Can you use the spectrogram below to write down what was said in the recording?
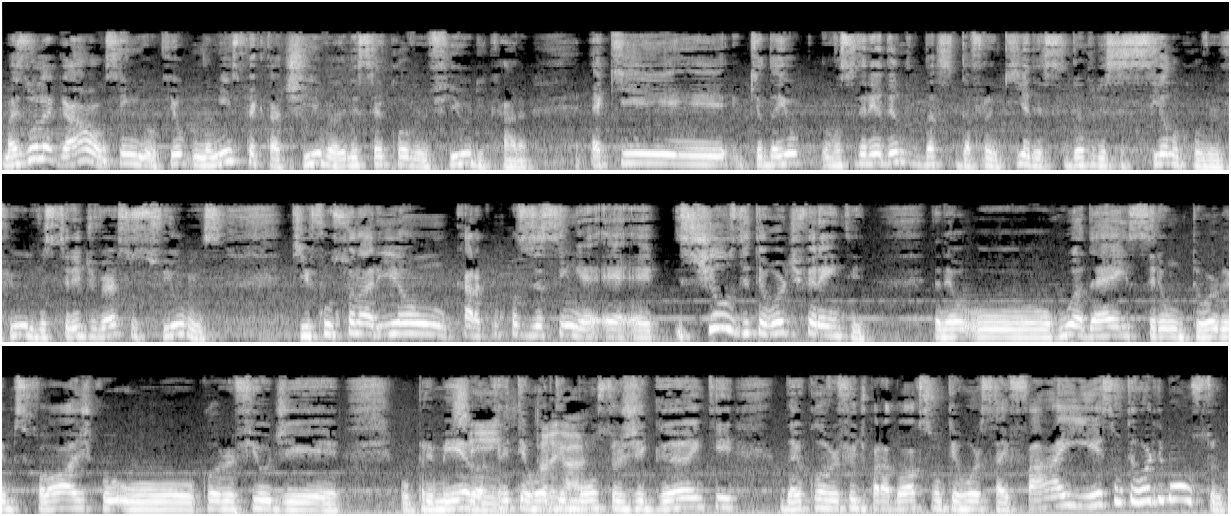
Mas o legal, assim, o que eu, na minha expectativa, ele ser Cloverfield, cara, é que, que daí você teria dentro da, da franquia, desse, dentro desse selo Cloverfield, você teria diversos filmes que funcionariam, cara, como posso dizer assim, é, é, é estilos de terror diferente. Entendeu? O Rua 10 seria um terror bem psicológico, o Cloverfield, o primeiro, Sim, aquele terror de monstro gigante, daí o Cloverfield Paradox, um terror sci-fi, e esse é um terror de monstro.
